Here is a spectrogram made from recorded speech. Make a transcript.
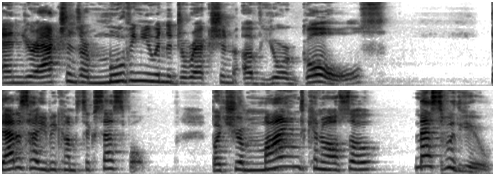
and your actions are moving you in the direction of your goals, that is how you become successful. But your mind can also mess with you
